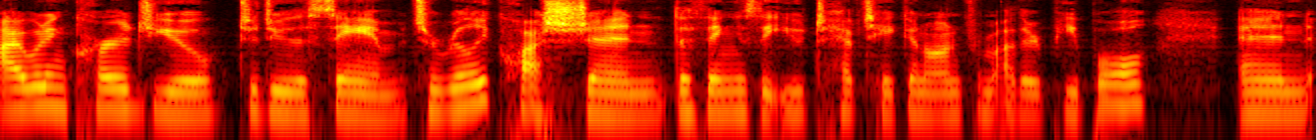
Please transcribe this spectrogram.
I would encourage you to do the same, to really question the things that you have taken on from other people. And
